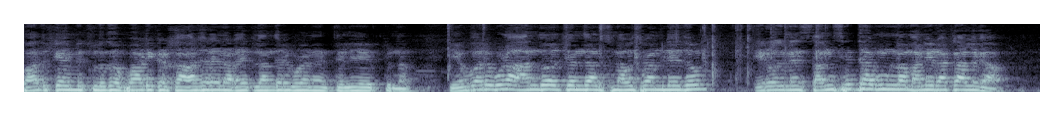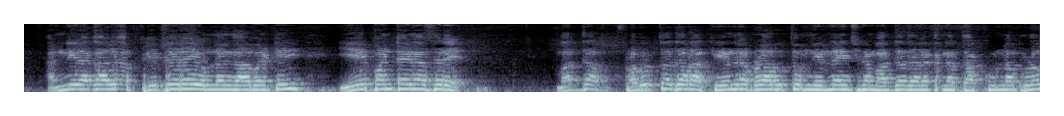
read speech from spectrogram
పాతికేయ మిత్రులతో పాటు ఇక్కడ హాజరైన రైతులందరికీ కూడా నేను తెలియజేస్తున్నాను ఎవరు కూడా ఆందోళన చెందాల్సిన అవసరం లేదు. ఈరోజు నేను సంసిద్ధంగా ఉన్నాం అన్ని రకాలుగా. అన్ని రకాలుగా ప్రిపేర్ అయి ఉన్నాం కాబట్టి ఏ పంట అయినా సరే మధ్య ప్రభుత్వ ధర కేంద్ర ప్రభుత్వం నిర్ణయించిన మధ్య ధర కన్నా తక్కువ ఉన్నప్పుడు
